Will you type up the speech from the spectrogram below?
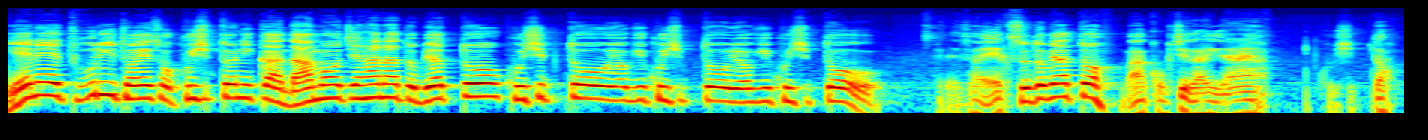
얘네 둘이 더해서 90도니까 나머지 하나도 몇 도? 90도 여기 90도 여기 90도 그래서 x도 몇 도? 막곡지각이잖아요 90도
